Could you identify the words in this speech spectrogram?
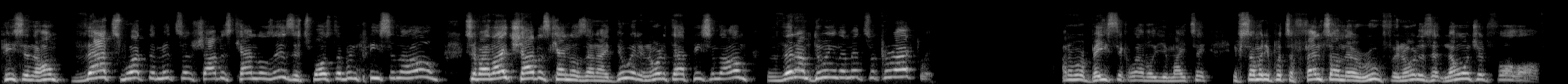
peace in the home? That's what the mitzvah of Shabbos candles is. It's supposed to bring peace in the home. So if I light Shabbos candles and I do it in order to have peace in the home, then I'm doing the mitzvah correctly on a more basic level, you might say, if somebody puts a fence on their roof in order that no one should fall off,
